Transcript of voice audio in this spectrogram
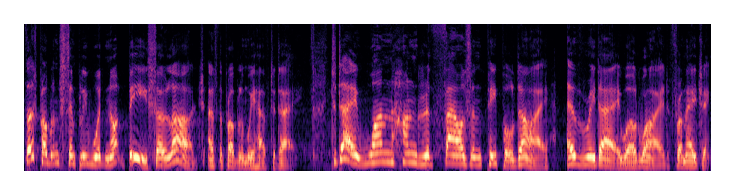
those problems simply would not be so large as the problem we have today. Today, 100,000 people die every day worldwide from aging.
